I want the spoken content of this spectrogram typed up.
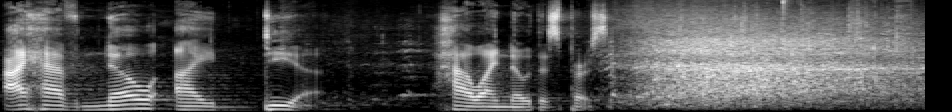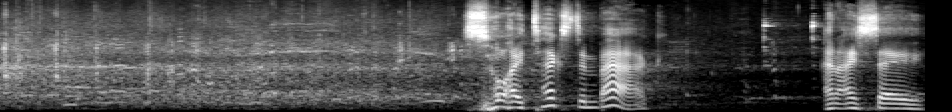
I have no idea how I know this person. so I text him back and I say,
